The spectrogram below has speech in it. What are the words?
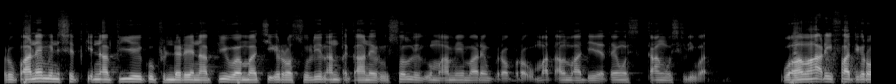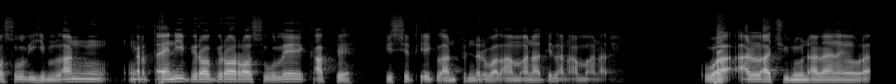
Rupane min sidki nabi iku benere nabi wa maji rasuli lan tekane rusul lil umami maring pira-pira umat al madinah kang wis liwat wa ma'rifati rasulihim lan ngerteni pira-pira rasule kabeh bisit iklan bener wal amanat lan amanat wa alla jununa lan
